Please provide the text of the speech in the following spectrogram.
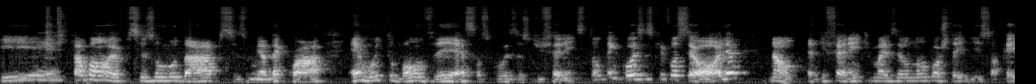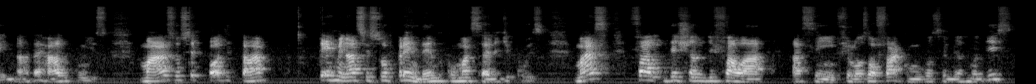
e tá bom, eu preciso mudar, preciso me adequar. É muito bom ver essas coisas diferentes. Então, tem coisas que você olha, não, é diferente, mas eu não gostei disso, ok, nada errado com isso. Mas você pode estar. Tá, terminar se surpreendendo com uma série de coisas. Mas, deixando de falar assim, filosofar, como você mesmo disse,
